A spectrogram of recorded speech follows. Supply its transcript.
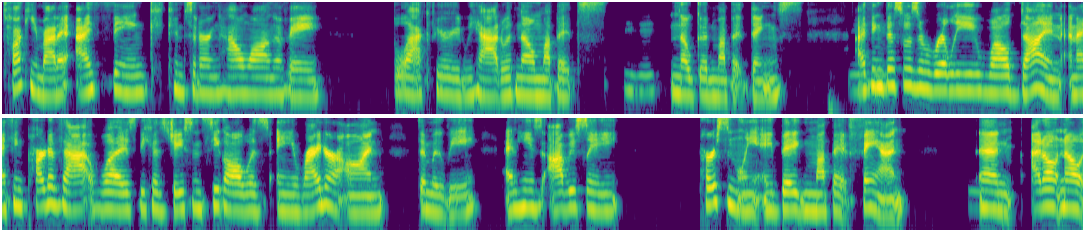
talking about it. I think, considering how long of a black period we had with no Muppets, Mhm. no good Muppet things, I think Mhm. this was a really well done. And I think part of that was because Jason Segel was a writer on the movie, and he's obviously personally a big Muppet fan. And I don't know,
